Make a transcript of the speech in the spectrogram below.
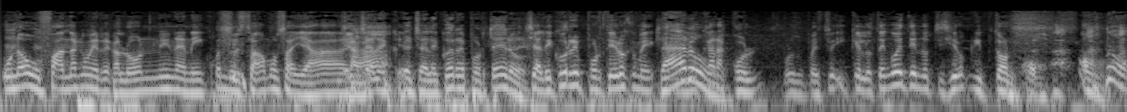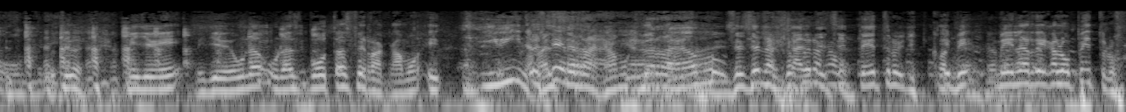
una bufanda que me regaló Nenaní cuando estábamos allá. El chaleco- el chaleco de reportero. El chaleco reportero que me, que me Claro. dio Caracol, por supuesto, y que lo tengo desde Noticiero Krypton. Ojo, ojo. me llevé, me llevé una- unas botas Ferragamo eh, divinas. ¿Cuál Ferragamo? ¿Qué Ferragamo? Ese es el alcalde, ese Petro. Me, me la regaló Petro.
